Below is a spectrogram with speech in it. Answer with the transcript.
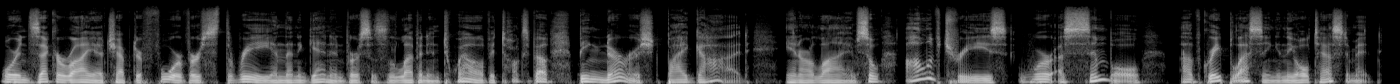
Or in Zechariah chapter 4, verse 3, and then again in verses 11 and 12, it talks about being nourished by God in our lives. So olive trees were a symbol of great blessing in the Old Testament.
